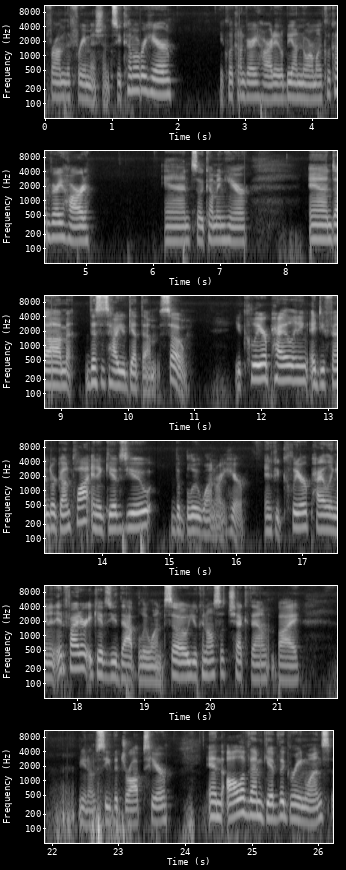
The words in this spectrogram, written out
from the free mission. So you come over here, you click on very hard, it'll be on normal. You click on very hard, and so come in here, and um, this is how you get them. So you clear piloting a defender Gunpla and it gives you the blue one right here. And if you clear piling in an infighter, it gives you that blue one. So you can also check them by, you know, see the drops here. And all of them give the green ones.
